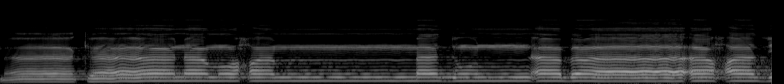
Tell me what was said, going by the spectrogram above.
ما كان محمد أبا أحد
